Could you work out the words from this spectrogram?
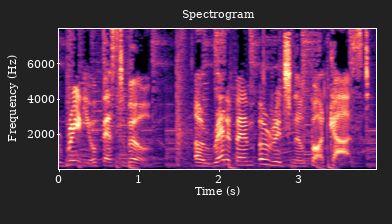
Radio Festival, a Red FM original podcast.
